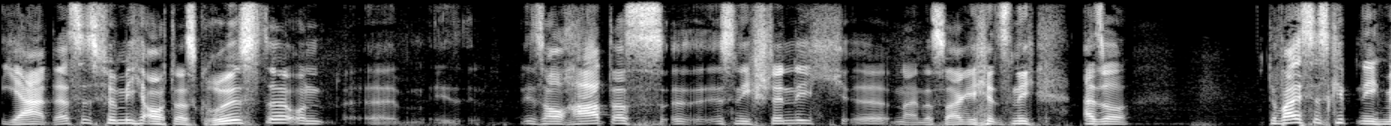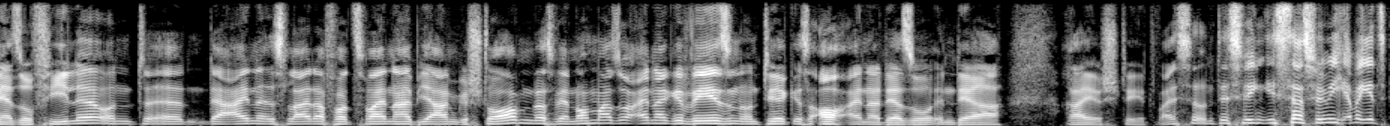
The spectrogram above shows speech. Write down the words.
Ja, das ist für mich auch das Größte und äh, ist auch hart, das äh, ist nicht ständig, äh, nein, das sage ich jetzt nicht. Also, du weißt, es gibt nicht mehr so viele und äh, der eine ist leider vor zweieinhalb Jahren gestorben, das wäre nochmal so einer gewesen und Dirk ist auch einer, der so in der Reihe steht, weißt du? Und deswegen ist das für mich, aber jetzt.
